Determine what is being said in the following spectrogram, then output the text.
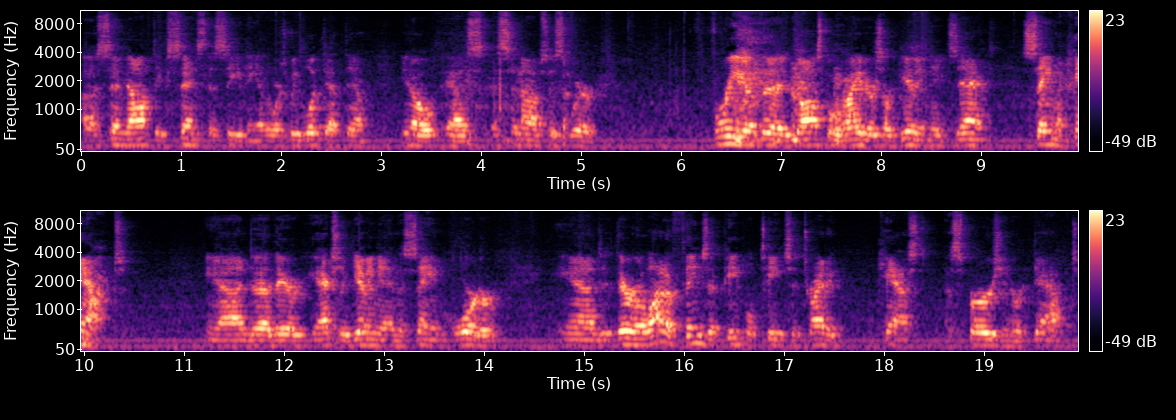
a synoptic sense this evening. In other words, we've looked at them, you know, as a synopsis where three of the gospel writers are giving the exact same account and uh, they're actually giving it in the same order. And there are a lot of things that people teach that try to cast aspersion or doubt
